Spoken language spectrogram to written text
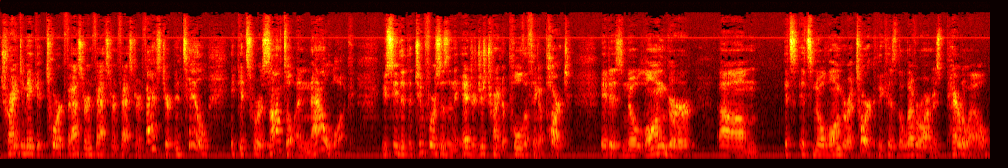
trying to make it torque faster and faster and faster and faster until it gets horizontal. And now look, you see that the two forces on the edge are just trying to pull the thing apart it is no longer um, it's it's no longer a torque because the lever arm is parallel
